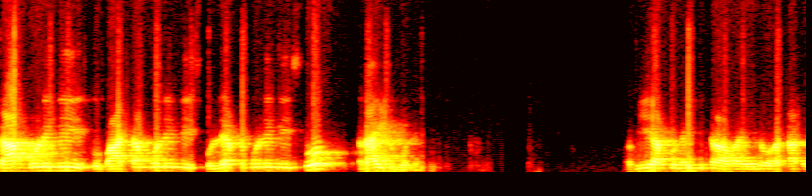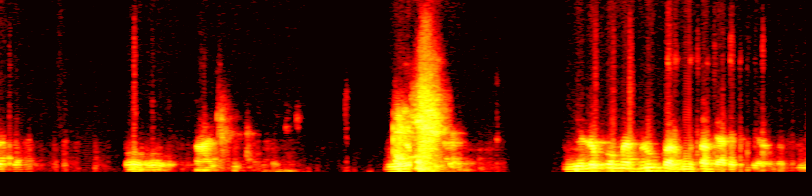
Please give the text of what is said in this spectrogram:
टॉप बोलेंगे इसको बॉटम बोलेंगे इसको लेफ़्ट बोलेंगे इसको राइट बोलेंगे। ये आपको नहीं दिख रहा होगा ये लोग हटा देते हैं। हाँ, ये लोग को मैं ब्लू कर दूँ तब ज़्यादा क्लियर होगा। ब्लू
